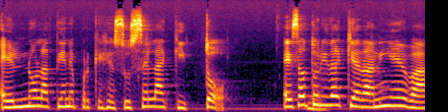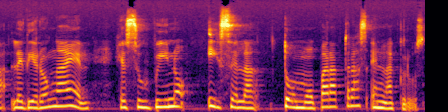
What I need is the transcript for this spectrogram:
él no la tiene porque Jesús se la quitó. Esa autoridad que Adán y Eva le dieron a él, Jesús vino y se la tomó para atrás en la cruz.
